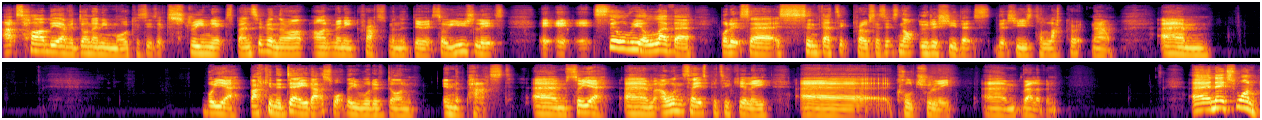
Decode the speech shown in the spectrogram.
That's hardly ever done anymore because it's extremely expensive and there aren't, aren't many craftsmen that do it. So usually it's it, it, it's still real leather, but it's a, a synthetic process. It's not urushi that's that's used to lacquer it now. Um, but yeah, back in the day, that's what they would have done in the past. Um, so yeah, um, I wouldn't say it's particularly uh, culturally um, relevant. Uh, next one.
